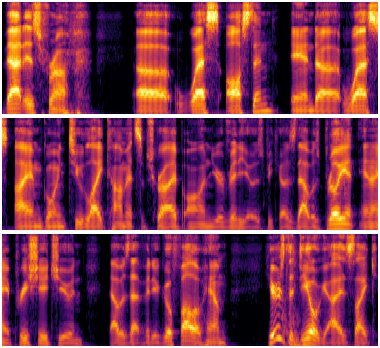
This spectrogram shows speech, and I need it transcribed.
that is from uh, Wes Austin. And uh, Wes, I am going to like, comment, subscribe on your videos because that was brilliant and I appreciate you. And that was that video. Go follow him. Here's the deal, guys. Like,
